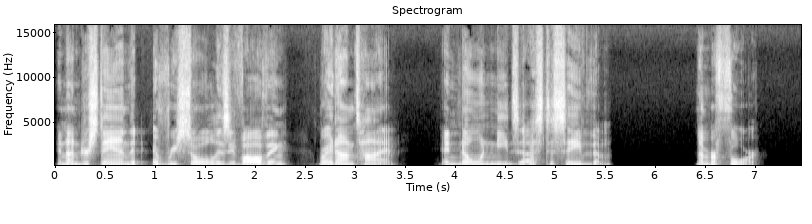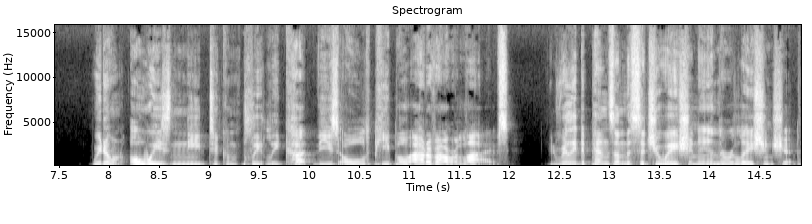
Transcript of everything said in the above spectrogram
and understand that every soul is evolving right on time and no one needs us to save them. Number four, we don't always need to completely cut these old people out of our lives. It really depends on the situation and the relationship.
